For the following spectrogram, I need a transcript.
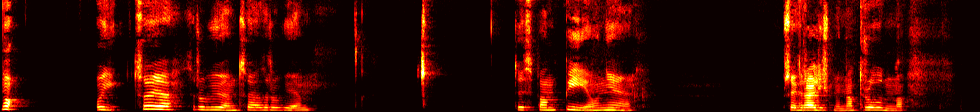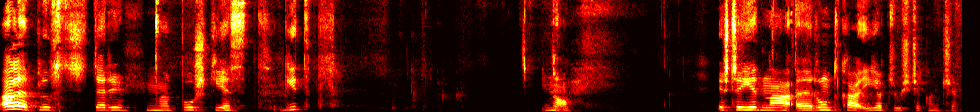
No, oj, co ja zrobiłem, co ja zrobiłem? To jest pan Pi, o nie. Przegraliśmy, no trudno. Ale plus 4 puszki jest git. No. Jeszcze jedna e, rundka i oczywiście kończymy.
